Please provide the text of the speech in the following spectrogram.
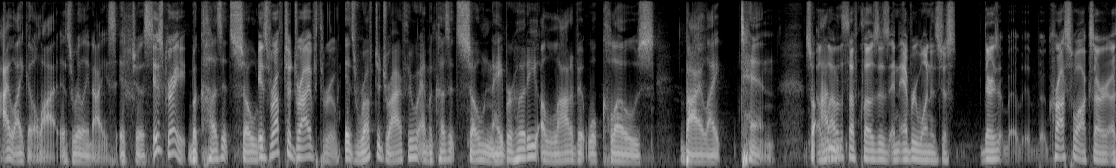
I like it a lot. It's really nice. It just It's great. because it's so It's rough to drive through. it's rough to drive through and because it's so neighborhoody, a lot of it will close by like 10. So A lot of the stuff closes, and everyone is just there's crosswalks are a,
